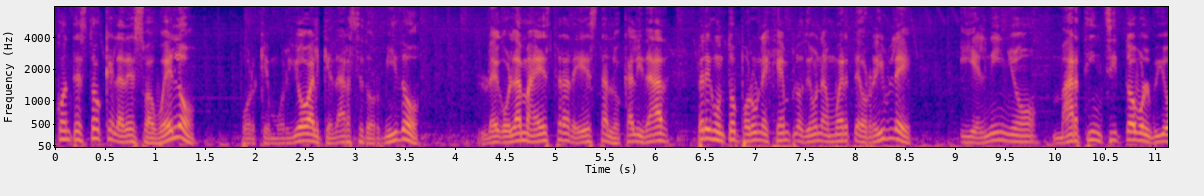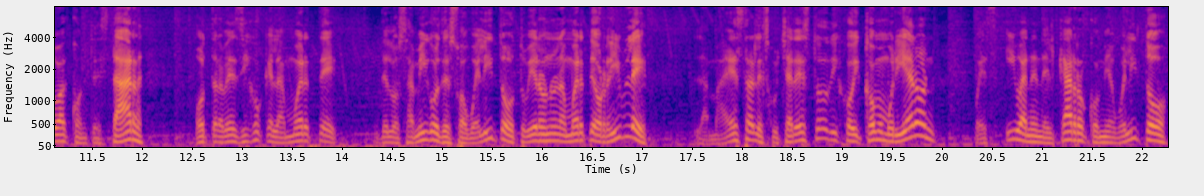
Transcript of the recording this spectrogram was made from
contestó que la de su abuelo, porque murió al quedarse dormido. Luego la maestra de esta localidad preguntó por un ejemplo de una muerte horrible y el niño Martincito volvió a contestar. Otra vez dijo que la muerte de los amigos de su abuelito tuvieron una muerte horrible la maestra al escuchar esto dijo, ¿y cómo murieron? Pues iban en el carro con mi abuelito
